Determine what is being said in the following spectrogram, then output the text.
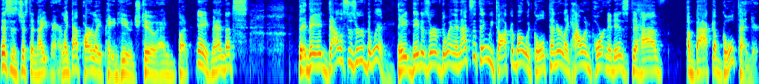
This is just a nightmare. Like that parlay paid huge too, and but hey, man, that's. They, they, Dallas deserved to win. They they deserve to win, and that's the thing we talk about with goaltender, like how important it is to have a backup goaltender.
